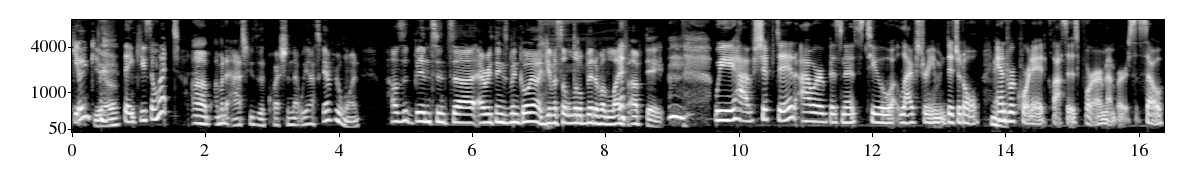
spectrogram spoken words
so you. thank you. Thank you so much. um, I'm going to ask you the question that we ask everyone. How's it been since uh, everything's been going on? Give us a little bit of a life update. We have shifted our business to live stream digital and recorded classes for our members. So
